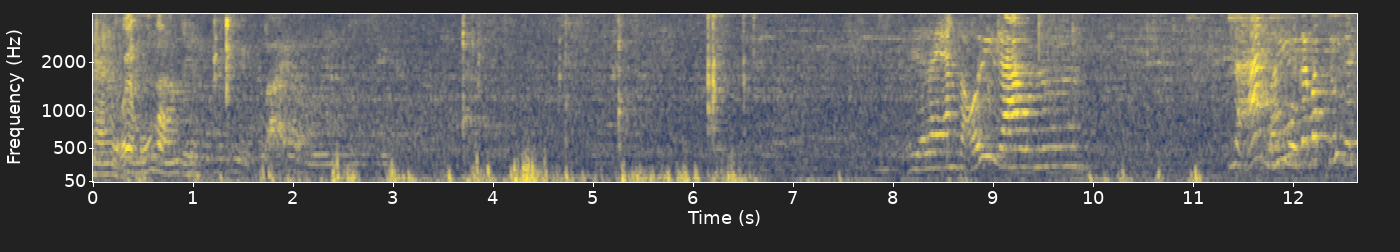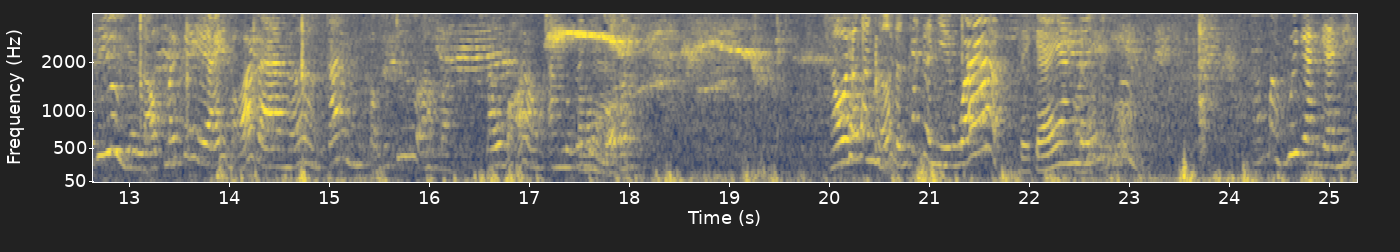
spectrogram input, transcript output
Hàng rồi là muốn ngon gì Giờ đây ăn gỏi rau nữa. đã bởi mua cái bắp chuối nhỏ xíu về lột mấy cái ấy bỏ ra nữa. Cái còn chút xíu à, đâu có bỏ không ăn luôn cái Không nhà bỏ đó thôi không ăn nữa đừng cắt ra nhiều quá. Thì kệ ăn đi. không ăn quyết ăn vài miếng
